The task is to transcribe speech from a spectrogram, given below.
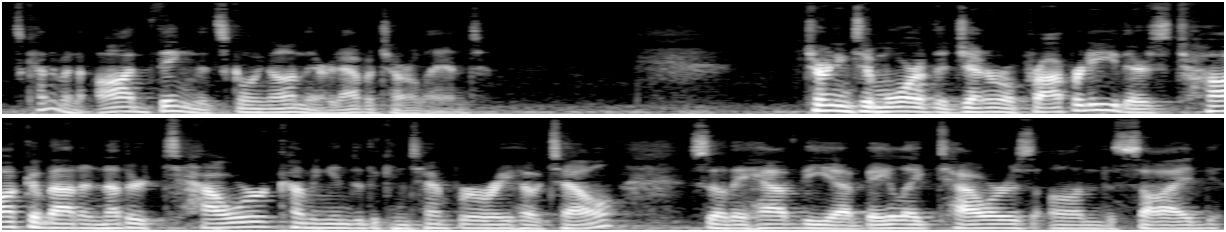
It's kind of an odd thing that's going on there at Avatar Land. Turning to more of the general property, there's talk about another tower coming into the Contemporary Hotel. So they have the uh, Bay Lake Towers on the side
